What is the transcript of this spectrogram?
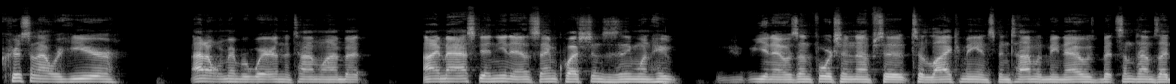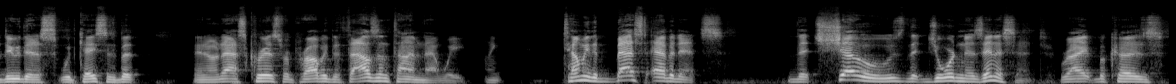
Chris and I were here. I don't remember where in the timeline, but I'm asking, you know, the same questions as anyone who, you know, is unfortunate enough to, to like me and spend time with me knows. But sometimes I do this with cases, but, you know, I'd ask Chris for probably the thousandth time that week. Like, tell me the best evidence that shows that Jordan is innocent, right? Because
